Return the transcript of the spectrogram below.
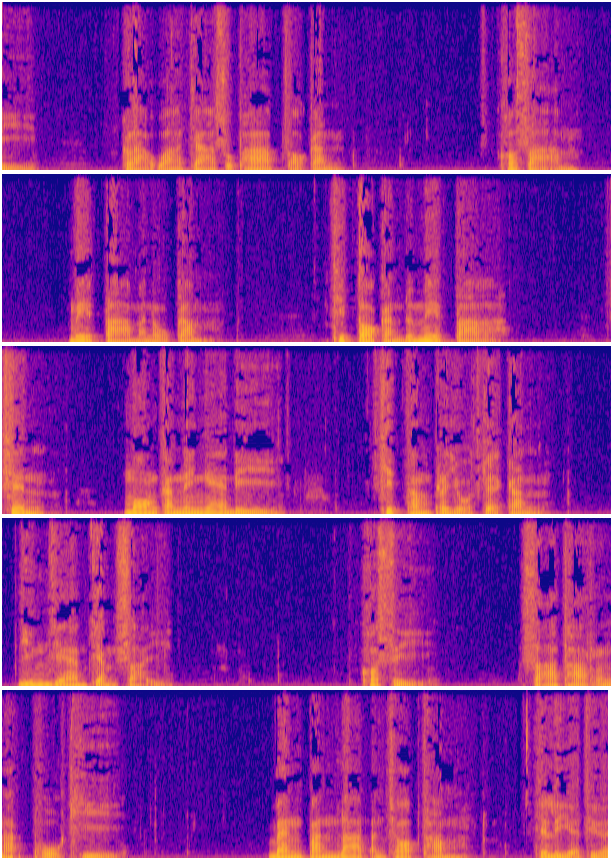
ดี กล่าววาจาสุภาพต่อกัน ข้อ 3. เมตตามโนกรรม คิดต่อกันด้วยเมตตา เช่น มองกันในแง่ดี คิดทำประโยชน์แก่กัน ยิ้มแย้มแจ่มใส ข้อ 4. สาธารณโภคี แบ่งปันลาบอันชอบธรรมเฉลี่ยเจือ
